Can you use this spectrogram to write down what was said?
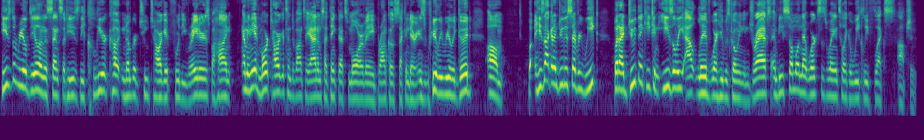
He's the real deal in the sense that he's the clear cut number two target for the Raiders behind. I mean, he had more targets than Davante Adams. I think that's more of a Broncos secondary. He's really, really good. Um, but he's not going to do this every week. But I do think he can easily outlive where he was going in drafts and be someone that works his way into like a weekly flex option.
